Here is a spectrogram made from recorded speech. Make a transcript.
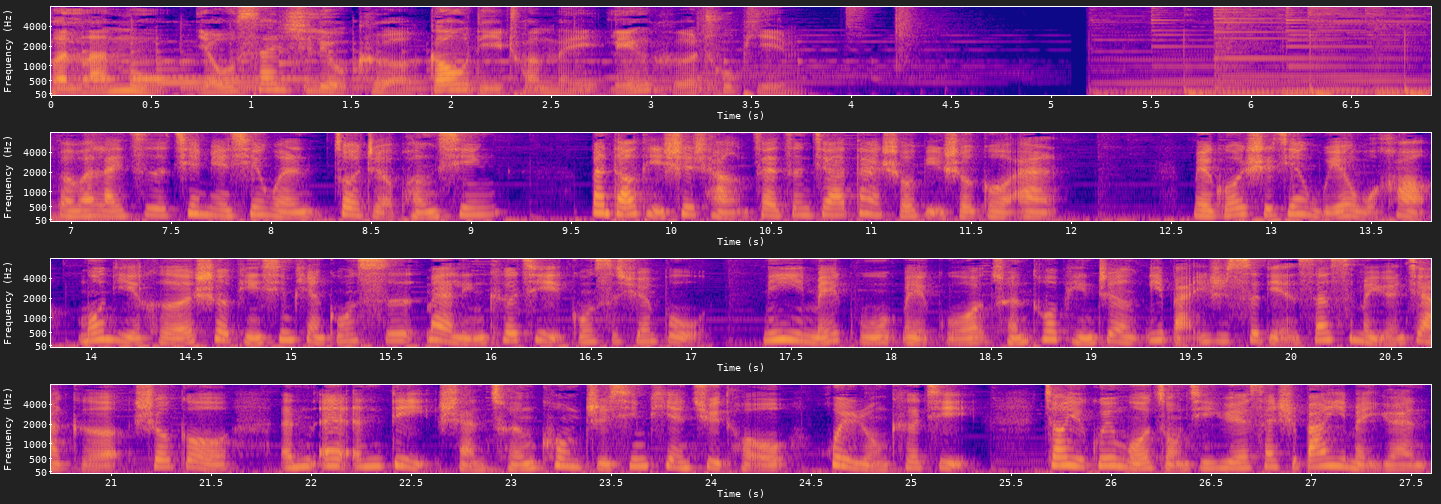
本栏目由三十六氪高低传媒联合出品。本文来自界面新闻，作者彭鑫。半导体市场在增加大手笔收购案。美国时间五月五号，模拟和射频芯片公司麦林科技公司宣布，拟以每股美国存托凭证一百一十四点三四美元价格收购 NAND 闪存控制芯片巨头汇荣科技，交易规模总计约三十八亿美元。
